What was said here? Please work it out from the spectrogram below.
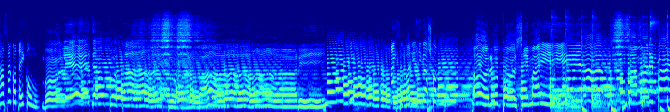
হাসা কথাই কমু। বলে যাও কোথায় তোমার বাড়ি আইসা বাড়ি? জিজ্ঞাসা করতে আমার পান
